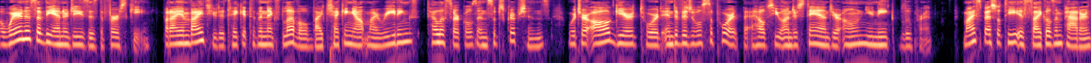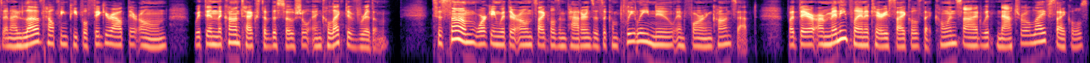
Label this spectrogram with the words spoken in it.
Awareness of the energies is the first key, but I invite you to take it to the next level by checking out my readings, telecircles, and subscriptions, which are all geared toward individual support that helps you understand your own unique blueprint. My specialty is cycles and patterns, and I love helping people figure out their own within the context of the social and collective rhythm. To some, working with their own cycles and patterns is a completely new and foreign concept, but there are many planetary cycles that coincide with natural life cycles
